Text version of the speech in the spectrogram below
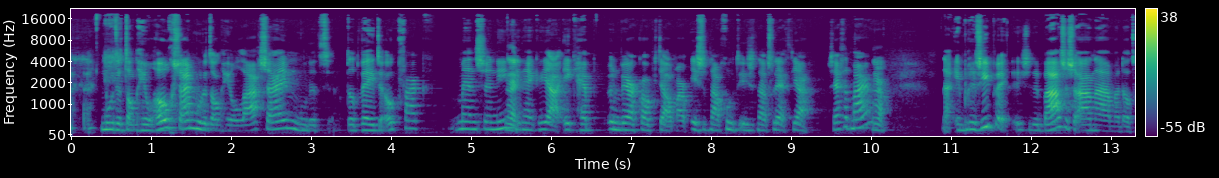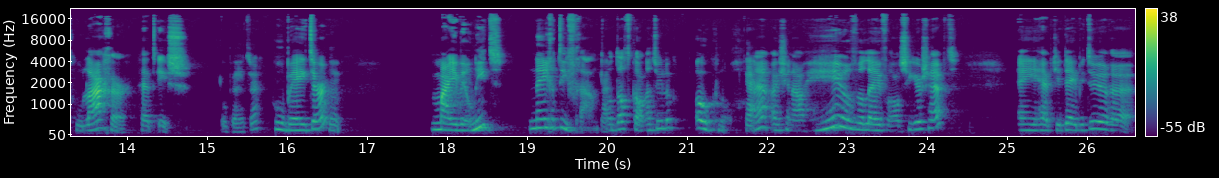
moet het dan heel hoog zijn? Moet het dan heel laag zijn? Moet het, dat weten ook vaak mensen niet. Nee. Die denken, ja, ik heb een werkkapitaal, maar is het nou goed? Is het nou slecht? Ja, zeg het maar. Ja. Nou, in principe is de basisaanname dat hoe lager het is, Hoe beter. hoe beter. Hm. Maar je wil niet negatief gaan. Ja. Want dat kan natuurlijk ook nog. Ja. Hè? Als je nou heel veel leveranciers hebt. En je hebt je debiteuren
